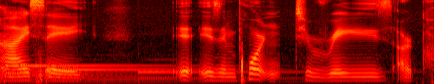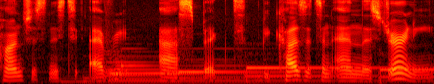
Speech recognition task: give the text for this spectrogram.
I say it is important to raise our consciousness to every aspect because it's an endless journey.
